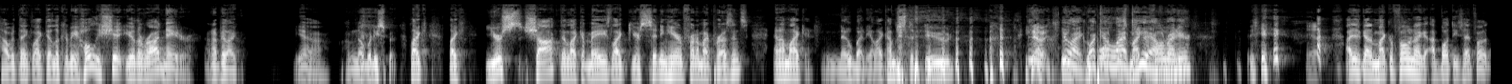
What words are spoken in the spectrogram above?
I would think like they're looking at me, holy shit, you're the Rodnator. And I'd be like, yeah, I'm nobody. Sp-. Like, like you're shocked and like amazed, like you're sitting here in front of my presence. And I'm like, nobody. Like, I'm just a dude. you know, You're like, what kind of bought this life do you have, right lady? here? Yeah. I just got a microphone. I, I bought these headphones,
